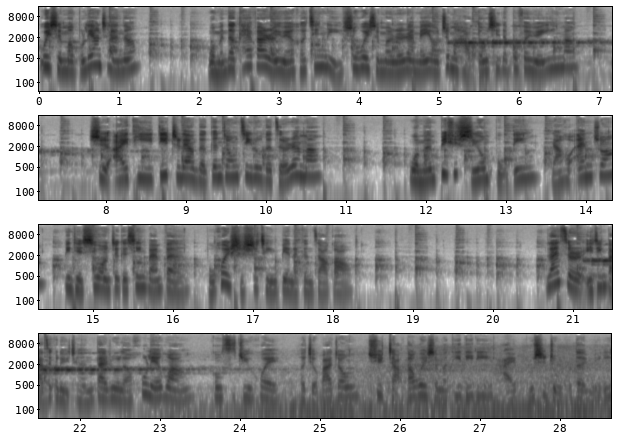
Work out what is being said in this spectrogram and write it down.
为什么不量产呢？我们的开发人员和经理是为什么仍然没有这么好东西的部分原因吗？是 IT 低质量的跟踪记录的责任吗？我们必须使用补丁，然后安装，并且希望这个新版本不会使事情变得更糟糕。Lancer 已经把这个旅程带入了互联网、公司聚会和酒吧中，去找到为什么 TDD 还不是主流的原因。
